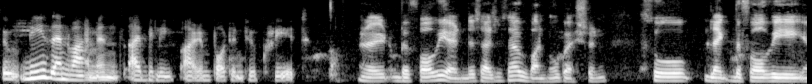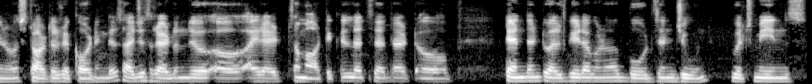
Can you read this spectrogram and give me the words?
So these environments i believe are important to create. Right. Before we end this i just have one more question. So, like before we, you know, started recording this, I just read on the, uh, I read some article that said that uh, 10th and 12th grade are going to have boards in June, which means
